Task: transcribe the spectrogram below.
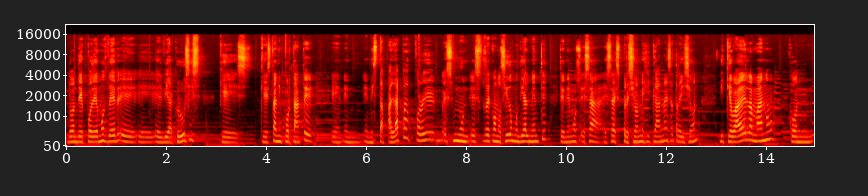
donde podemos ver eh, eh, el Via Crucis, que es, que es tan importante en, en- en Iztapalapa, por es, es reconocido mundialmente. Tenemos esa, esa expresión mexicana, esa tradición, y que va de la mano con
